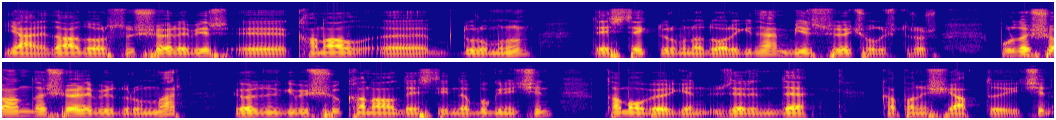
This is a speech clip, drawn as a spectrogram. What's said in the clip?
yani daha doğrusu şöyle bir e, kanal e, durumunun destek durumuna doğru giden bir süreç oluşturur. Burada şu anda şöyle bir durum var. Gördüğünüz gibi şu kanal desteğinde bugün için tam o bölgenin üzerinde kapanış yaptığı için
